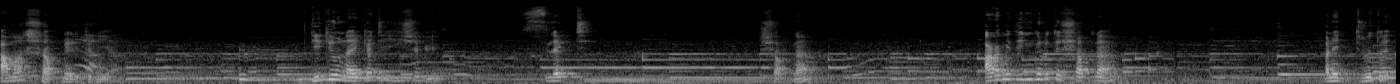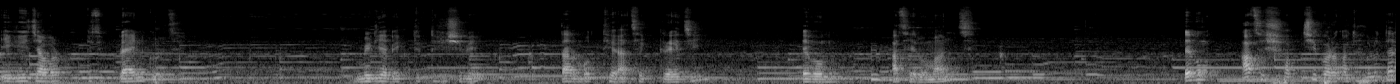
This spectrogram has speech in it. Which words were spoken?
আমার স্বপ্নের দুনিয়া। দ্বিতীয় নায়িকাটি হিসেবে সিলেক্ট স্বপ্না। আগামী দিনগুলোতে স্বপ্না অনেক দ্রুত এগিয়ে যাওয়ার কিছু প্ল্যান করেছে। মিডিয়া ব্যক্তিত্ব হিসেবে তার মধ্যে আছে ক্রেজি এবং আছে রোমাঞ্চ এবং আছে সবচেয়ে বড় কথা হলো তার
